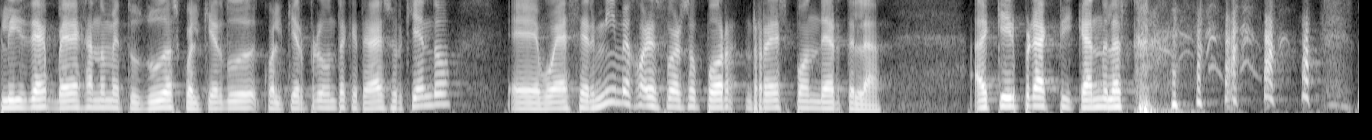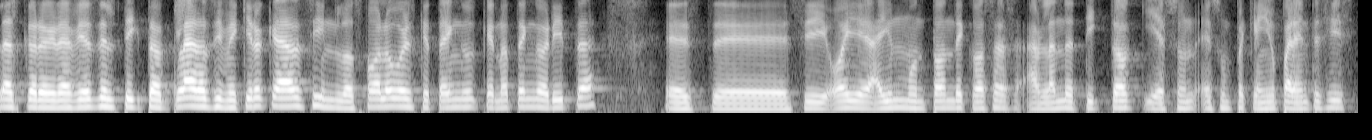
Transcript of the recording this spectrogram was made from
Please, ve dejándome tus dudas, cualquier, duda, cualquier pregunta que te vaya surgiendo. Eh, voy a hacer mi mejor esfuerzo por respondértela. Hay que ir practicando las las coreografías del TikTok. Claro, si me quiero quedar sin los followers que tengo, que no tengo ahorita. Este, sí, oye, hay un montón de cosas hablando de TikTok y es un, es un pequeño paréntesis.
